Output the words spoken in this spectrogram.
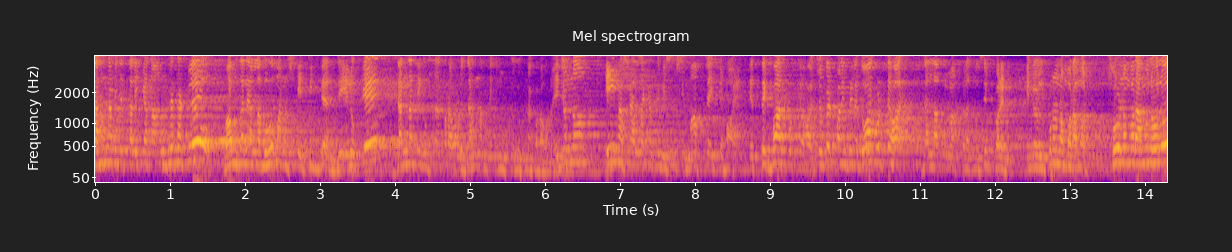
জাহান্নামীদের তালিকা না উঠে থাকলেও রমজানে আল্লাহ বহু মানুষকে ঠিক দেন যে এই লোককে জান্নাতি ঘোষণা করা হলো, জাহান্নাম থেকে মুক্ত ঘোষণা করা হলো। এই জন্য এই মাসে আল্লাহর কাছে বেশি বেশি মাফ চাইতে হয়, ইস্তেগফার করতে হয়, চোখের পানি ফেলে দোয়া করতে হয়, যে আল্লাহ আপনি নসিব করেন। এটা হলো পনেরো নম্বর আমল। ষোলো নম্বর আমল হলো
